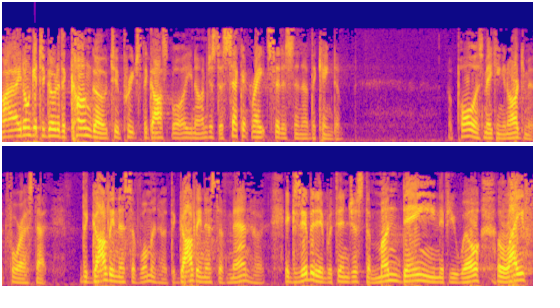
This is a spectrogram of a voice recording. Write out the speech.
I don't get to go to the Congo to preach the gospel. You know, I'm just a second-rate citizen of the kingdom. Paul is making an argument for us that the godliness of womanhood, the godliness of manhood, exhibited within just the mundane, if you will, life,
